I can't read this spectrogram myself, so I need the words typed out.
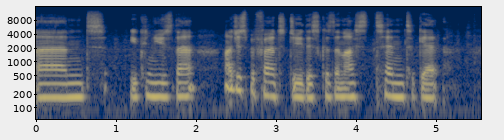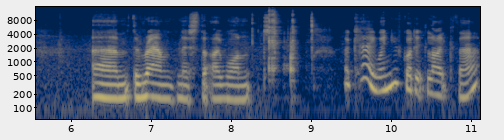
And you can use that. I just prefer to do this because then I tend to get um, the roundness that I want. Okay when you've got it like that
